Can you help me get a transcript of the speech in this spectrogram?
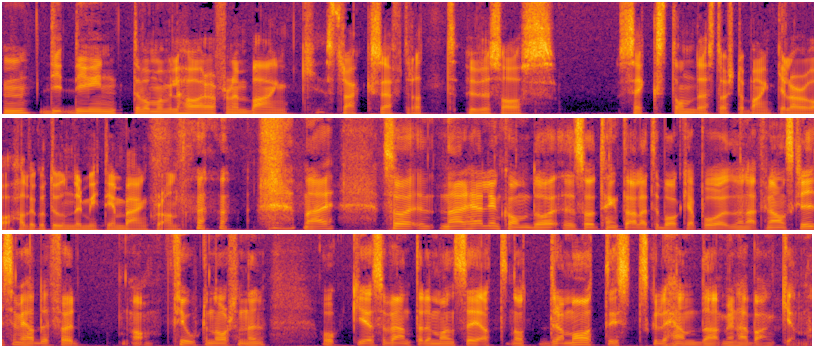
Mm, det, det är inte vad man vill höra från en bank strax efter att USAs 16 största bank eller vad hade gått under mitt i en bankrun. Nej, så när helgen kom då så tänkte alla tillbaka på den här finanskrisen vi hade för ja, 14 år sedan nu. Och eh, så väntade man sig att något dramatiskt skulle hända med den här banken.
